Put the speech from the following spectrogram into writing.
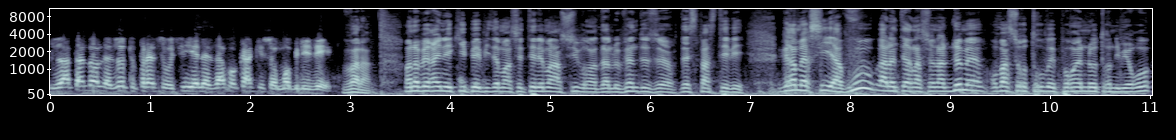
nous attendons les autres presses aussi et les avocats qui sont mobilisés. Voilà. On enverra une équipe évidemment, cet élément à suivre dans le 22h d'Espace TV. Grand merci à vous, à l'international. Demain, on va se retrouver pour un autre numéro.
